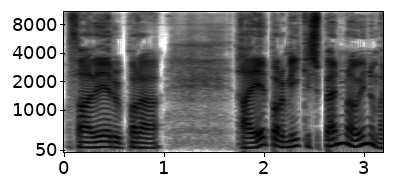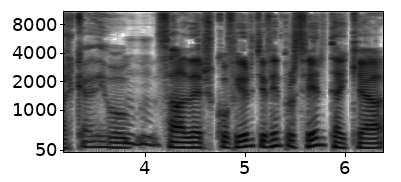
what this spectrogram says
Og það eru bara það er bara mikið spenna á vinnumarkaði og Mhm. það er sko 45% fyrirtækja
